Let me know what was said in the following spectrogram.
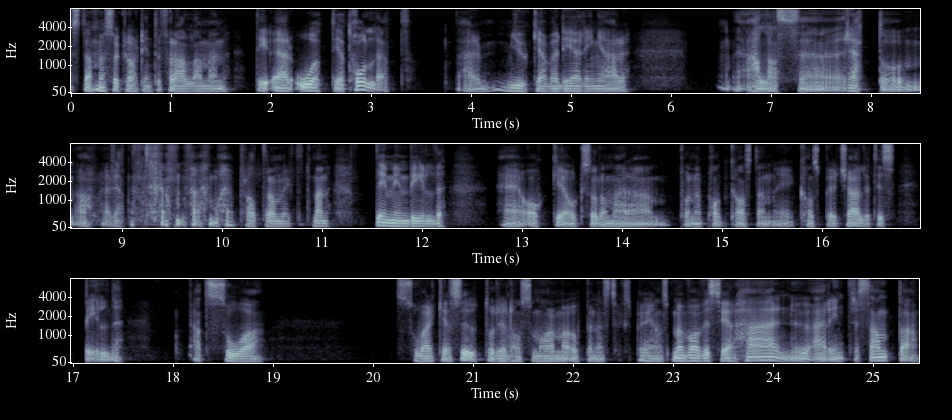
stämmer såklart inte för alla, men det är åt det hållet. Det här mjuka värderingar, allas eh, rätt och ja, jag vet inte vad jag pratar om riktigt, men det är min bild eh, och också de här eh, på den här podcasten, Conspiritualities bild, att så så verkar det se ut och det är de som har de här openness experience. Men vad vi ser här nu är det intressanta,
